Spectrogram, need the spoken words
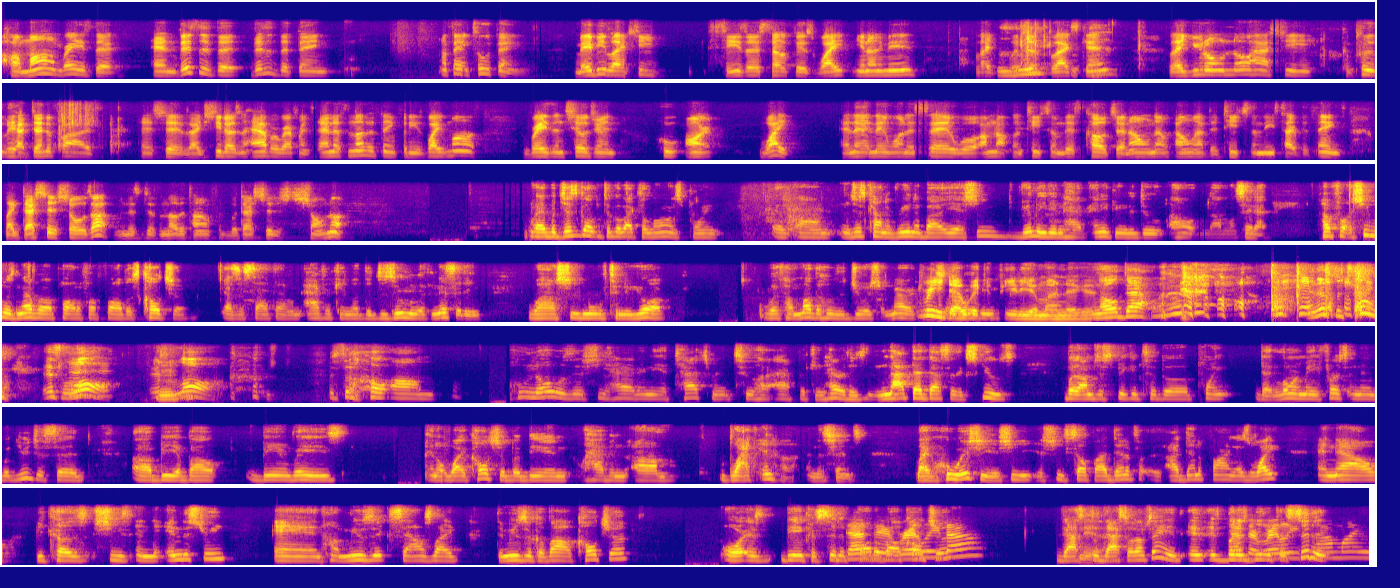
her mom raised her, and this is the this is the thing. I think two things. Maybe like she sees herself as white. You know what I mean? Like with Mhm. this black skin. Like you don't know how she completely identifies and shit. Like she doesn't have a reference. And that's another thing for these white moms raising children who aren't white. And then they want to say, well, I'm not going to teach them this culture, and I don't know, I don't have to teach them these type of things. Like that shit shows up, and this is just another time for, but that shit is shown up. Right, but just go to go back to Lauren's point, and, um, and just kind of reading about, it, yeah, she really didn't have anything to do. I don't, I'm gonna say that. Her, fa- she was never a part of her father's culture as a South African of the Zulu ethnicity, while she moved to New York with her mother, who's a Jewish American. read So that maybe- Wikipedia, my nigga. No doubt. and it's the truth. It's law. It's Mhm. law. so, um, who knows if she had any attachment to her African heritage? Not that that's an excuse, but I'm just speaking to the point that Lauren made first, and then what you just said, uh, be about being raised in a white culture, but being having um, black in her in a sense. Like, who is she? Is she is she self identifying as white? and now because she's in the industry and her music sounds like the music of our culture or is being considered Does part it of our really culture though? that's the, that's what i'm saying it, it's but Does it's it being really considered like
